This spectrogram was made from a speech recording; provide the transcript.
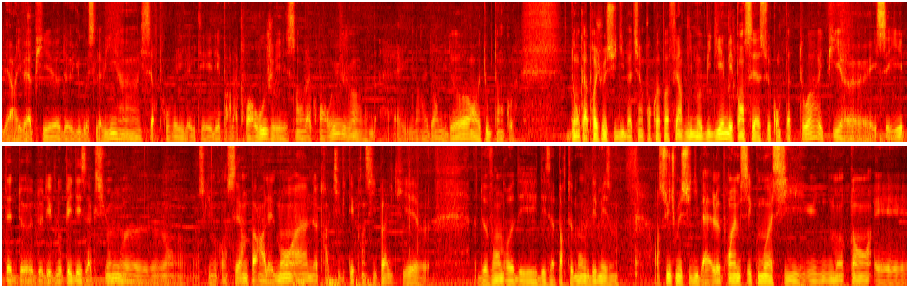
il est arrivé à pied de Yougoslavie, hein. il s'est retrouvé, il a été aidé par la Croix-Rouge, et sans la Croix-Rouge, ben, il aurait dormi dehors euh, tout le temps. Donc après, je me suis dit, bah tiens, pourquoi pas faire de l'immobilier, mais penser à ceux qui n'ont pas de toit, et puis euh, essayer peut-être de, développer des actions euh, en, ce qui nous concerne, parallèlement à notre activité principale qui est de vendre des, appartements ou des maisons. Ensuite, je me suis dit, bah, le problème, c'est que moi, si mon temps est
